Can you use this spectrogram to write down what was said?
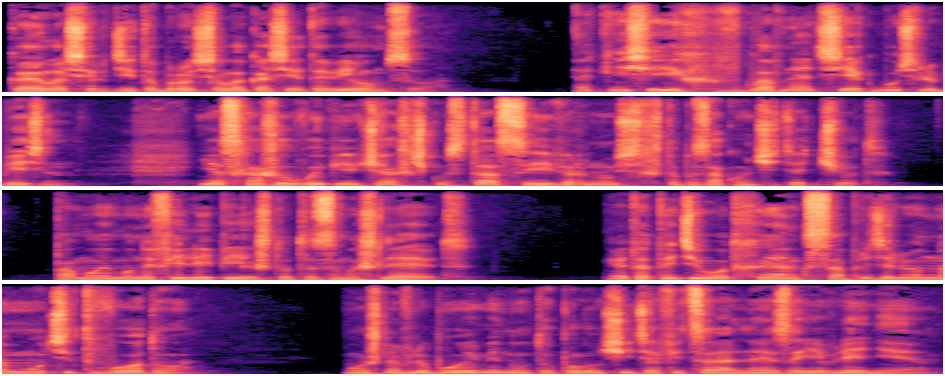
Кайла сердито бросила кассеты Вилмсу. «Отнеси их в главный отсек, будь любезен. Я схожу, выпью чашечку Стаса и вернусь, чтобы закончить отчет. По-моему, на Филиппе что-то замышляют. Этот идиот Хэнкс определенно мутит воду. Можно в любую минуту получить официальное заявление.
